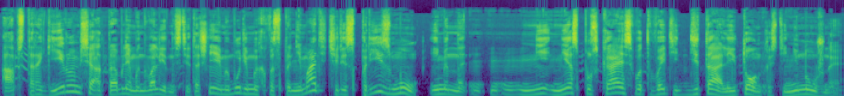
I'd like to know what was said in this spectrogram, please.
абстрагируемся от проблем инвалидности. Точнее, мы будем их воспринимать через призму, именно не, не спускаясь вот в эти детали и тонкости ненужные.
